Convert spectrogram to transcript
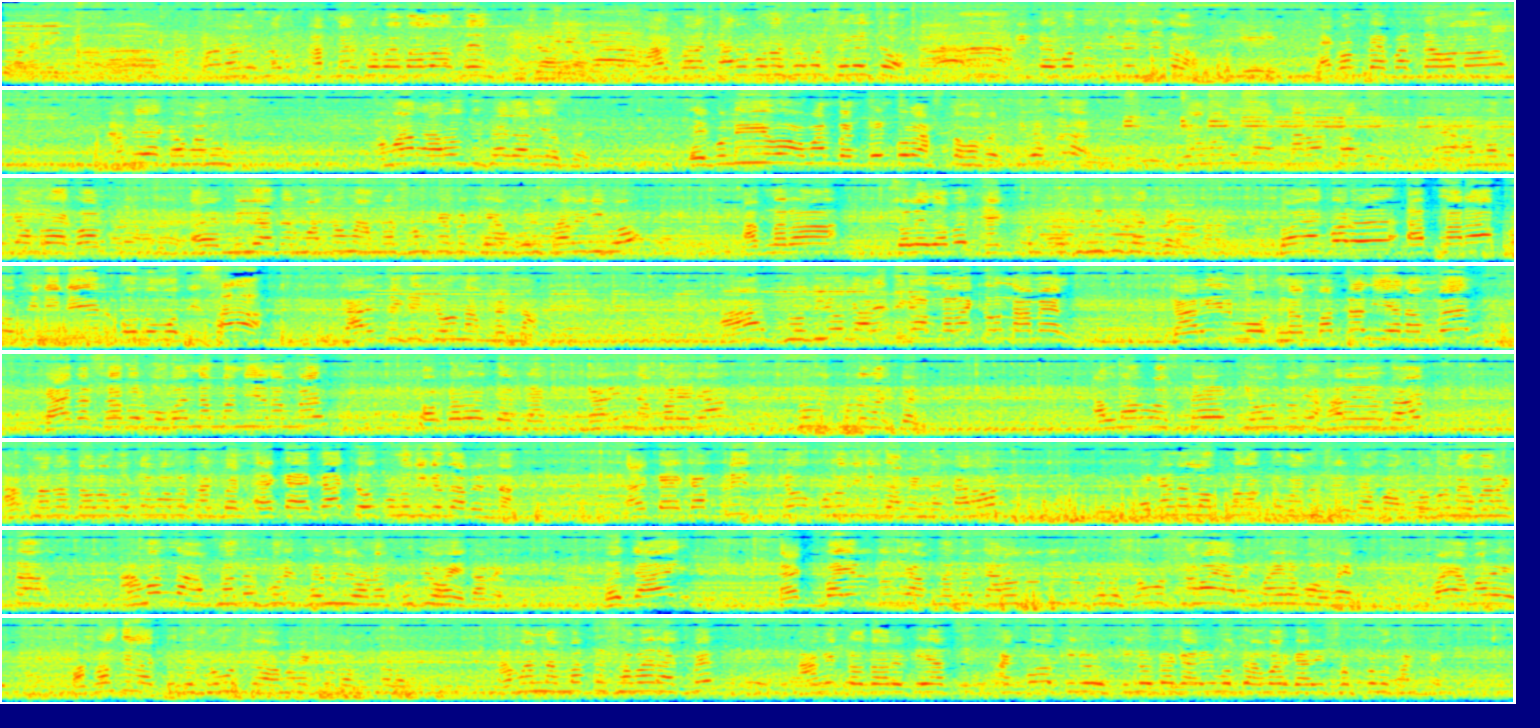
আপনারা সব- আপনারা সবাই ভালো আছেন? আর কারো- কোনো সমস্যা নেই তো? এখন ব্যাপারটা হলো আমি একা মানুষ। আমার আরও দুটা গাড়ি আছে। এগুলিও আমার মেনটেন করে আসতে হবে ঠিক আছে? এই আপনারা চালু আপনাদেরকে আমরা এখন মিলিয়াদের মাধ্যমে আমরা সংক্ষেপে ক্যাম করে ছাড়িয়ে দিব। আপনারা চলে যাবেন একজন প্রতিনিধি থাকবেন। দয়া করে আপনারা প্রতিনিধির অনুমতি ছাড়া গাড়ি থেকে কেউ নামবেন না। আর যদিও গাড়ি থেকে আপনারা কেউ নামেন, গাড়ির নাম্বারটা নিয়ে নামবেন ড্রাইভার সাহেবের মোবাইল নাম্বার নিয়ে নামবেন গা- গাড়ির নাম্বার এটা ছবি তুলে রাখবেন। আল্লাহর ওয়াস্তে কেউ যদি হারাইয়া যান আপনারা দলবদ্ধভাবে থাকবেন। একা একা কেউ কোনো দিকে যাবেন না। একা একা প্লিজ কেউ কোনো দিকে যাবেন না। কারণ এখানে লক্ষ লক্ষ মানুষের ব্যাপার। তখন আমার একটা আমার না আপনাদের ফ্যামিলির অনেক ক্ষতি হয়ে যাবে। তো যাই, এক ভাইয়ের যদি আপনাদের, কারও যদি কোনো সমস্যা হয়, আরেক ভাইয়েরা বলবেন, ভাই, আমার এই অশান্তি লাগছে তো সমস্যা, আমার একটা ব্যবস্থা আমার নাম্বারটা সবাই রাখবেন। আমি তদারকি আছি, থাকব কিলো কিলোটা গাড়ির মধ্যে, আমার গাড়ি সবসময় থাকবে।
